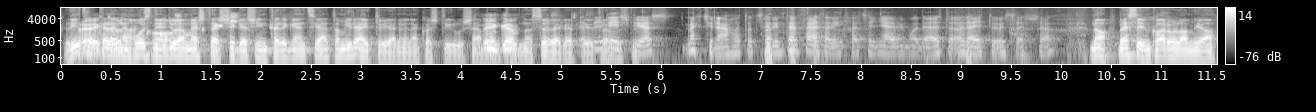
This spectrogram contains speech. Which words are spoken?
Létre kellene hozni egy olyan mesterséges intelligenciát, ami rejtőjenőnek a stílusában Igen. tudna szöveget létrehozni. Ez egy megcsinálhatod, szerintem feltaníthatsz egy nyelvi modellt a rejtő összessel. Na, beszéljünk arról, ami a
